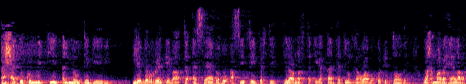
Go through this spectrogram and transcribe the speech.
Axadukum midkiin almowta geeri lidurin dhibaato asaabahu asiibtay darteed. Ilaahu nafta iga qaad adduunkan waaba ku dhibtooday. Wax maba helaba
